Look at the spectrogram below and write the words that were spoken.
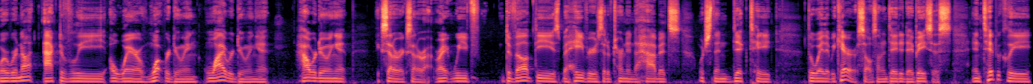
where we're not actively aware of what we're doing, why we're doing it, how we're doing it, et cetera, et cetera, right? We've develop these behaviors that have turned into habits, which then dictate the way that we carry ourselves on a day to day basis. And typically,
